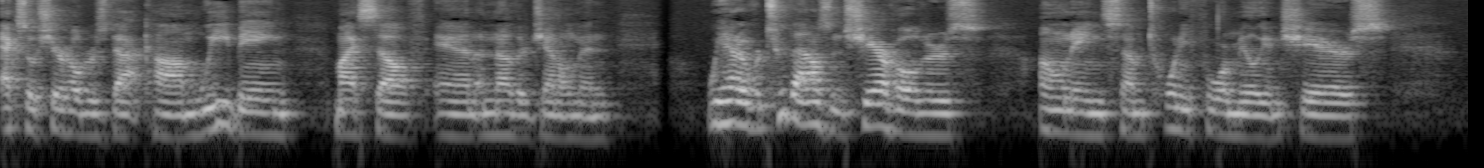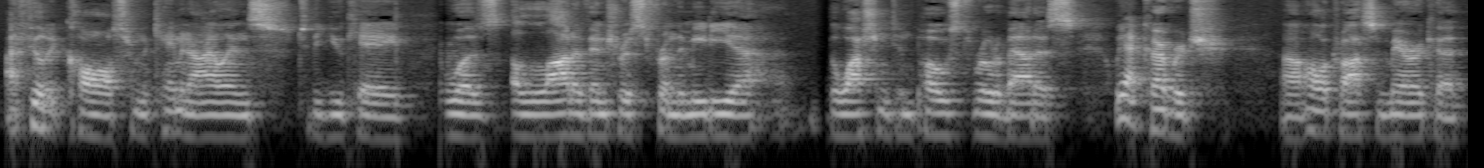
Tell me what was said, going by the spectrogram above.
XOShareholders.com, we being myself and another gentleman. We had over 2,000 shareholders owning some 24 million shares. I fielded calls from the Cayman Islands to the UK. There was a lot of interest from the media. The Washington Post wrote about us. We had coverage uh, all across America.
